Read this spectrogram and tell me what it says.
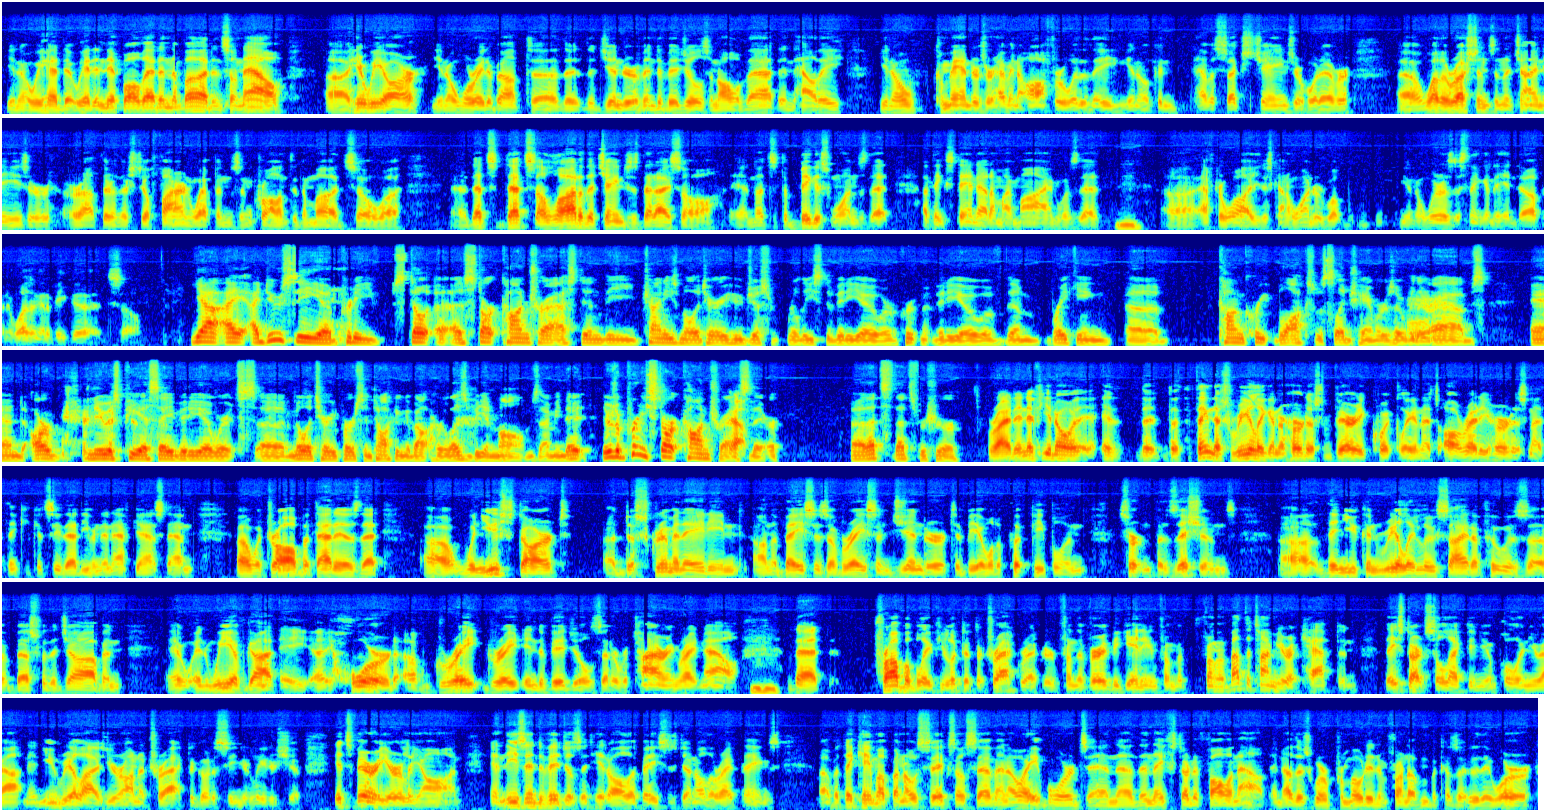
you know, we had to we had to nip all that in the bud, and so now. Uh, here we are, you know, worried about uh, the the gender of individuals and all of that, and how they, you know, commanders are having to offer whether they, you know, can have a sex change or whatever. Uh, while the Russians and the Chinese are, are out there and they're still firing weapons and crawling through the mud. So uh, uh, that's that's a lot of the changes that I saw, and that's the biggest ones that I think stand out on my mind was that Mm. uh, after a while you just kind of wondered what you know where is this thing going to end up, and it wasn't going to be good. So Yeah, I, I do see a pretty st- a stark contrast in the Chinese military who just released a video or recruitment video of them breaking uh, concrete blocks with sledgehammers over their abs, and our newest PSA video where it's a military person talking about her lesbian moms. I mean, there, there's a pretty stark contrast there. Uh, that's that's for sure. Right, and if you know it, it, the the thing that's really going to hurt us very quickly, and that's already hurt us, and I think you could see that even in Afghanistan uh, withdrawal, but that is that uh, when you start uh, discriminating on the basis of race and gender to be able to put people in certain positions, uh, then you can really lose sight of who is uh, best for the job. And, and and we have got a, a horde of great, great individuals that are retiring right now Mhm. that probably, if you looked at their track record from the very beginning, from from about the time you're a captain, they start selecting you and pulling you out, and then you realize you're on a track to go to senior leadership. It's very early on, and these individuals had hit all the bases, done all the right things, uh, but they came up on 06, 07, 08 boards, and uh, then they started falling out, and others were promoted in front of them because of who they were.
